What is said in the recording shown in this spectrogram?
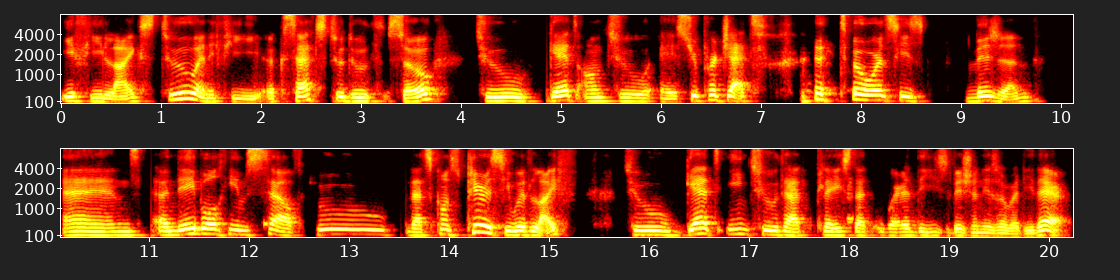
if he likes to and if he accepts to do so to get onto a super jet towards his vision and enable himself through that's conspiracy with life to get into that place that where this vision is already there.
